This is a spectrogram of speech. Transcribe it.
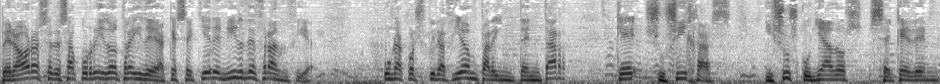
pero ahora se les ha ocurrido otra idea, que se quieren ir de Francia. Una conspiración para intentar que sus hijas y sus cuñados se queden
